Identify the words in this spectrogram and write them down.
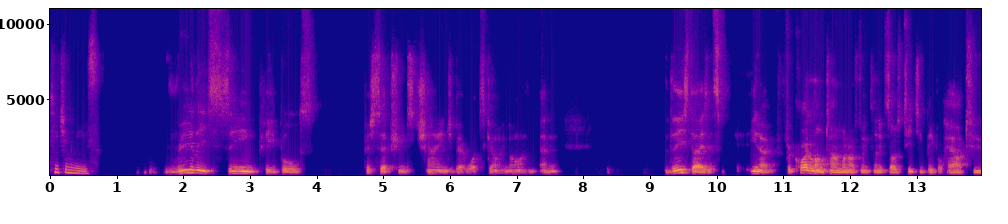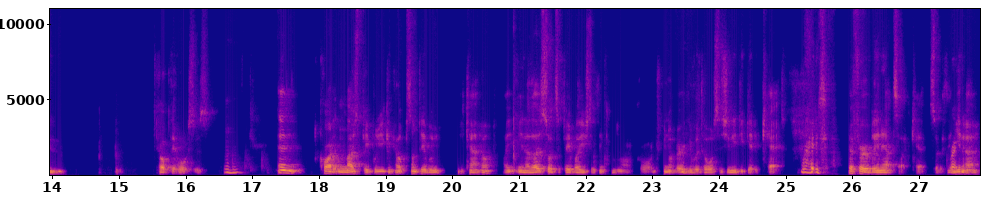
teaching these? Really seeing people's perceptions change about what's going on and these days it's you know for quite a long time when I was doing clinics, I was teaching people how to help their horses, mm-hmm. and quite most people you can help. Some people you can't help. You know those sorts of people. I used to think, oh God, you're not very good with horses. You need to get a cat, right? Preferably an outside cat, sort of thing. Right. You know,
